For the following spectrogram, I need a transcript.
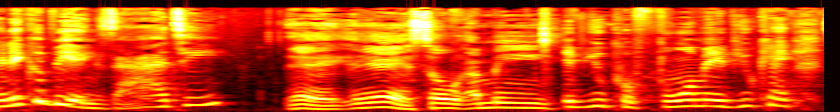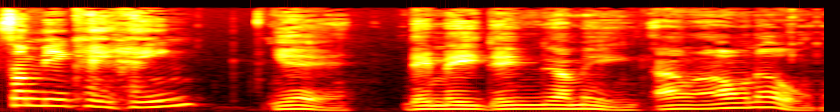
and it could be anxiety yeah, yeah. So I mean, if you perform. If you can't, some men can't hang. yeah, they may. they. you know what I mean, I don't, I don't know.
